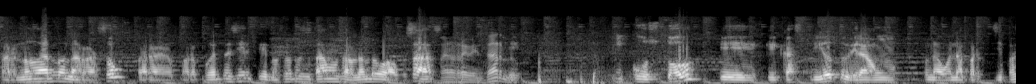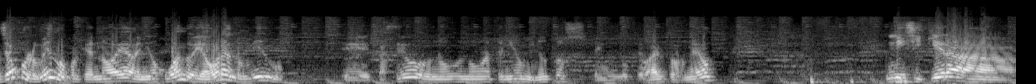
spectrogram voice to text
para no darnos la razón, para, para poder decir que nosotros estábamos hablando babosadas. Para reventarlo. Y, costó que, que tuviera una buena participación por lo mismo, porque no había venido jugando y ahora es lo mismo. Eh, Castillo no, no ha tenido minutos en lo que va el torneo. Ni siquiera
